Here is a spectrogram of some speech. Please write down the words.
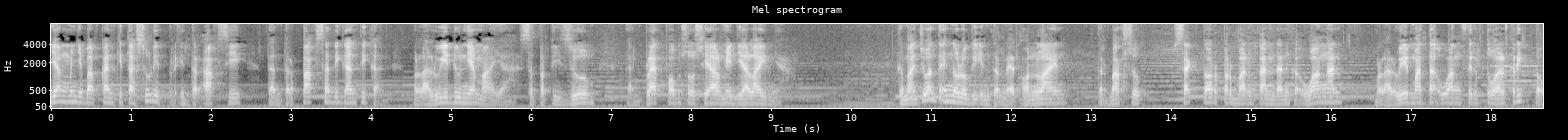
yang menyebabkan kita sulit berinteraksi dan terpaksa digantikan melalui dunia maya seperti Zoom dan platform sosial media lainnya. Kemajuan teknologi internet online termasuk sektor perbankan dan keuangan melalui mata uang virtual kripto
